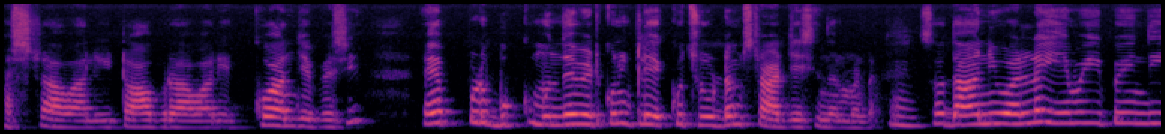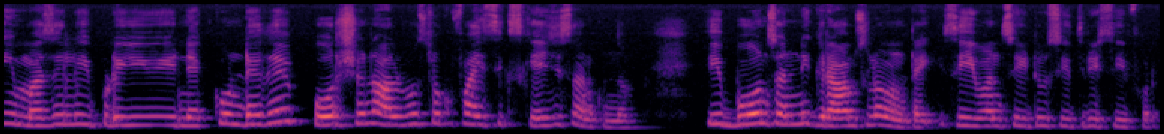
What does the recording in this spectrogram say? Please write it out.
ఫస్ట్ రావాలి టాప్ రావాలి ఎక్కువ అని చెప్పేసి ఎప్పుడు బుక్ ముందే పెట్టుకుని ఇట్లా ఎక్కువ చూడడం స్టార్ట్ చేసింది అనమాట. సో దానివల్ల ఏమైపోయింది ఈ మజిల్ ఇప్పుడు ఈ నెక్ ఉండేదే పోర్షన్ ఆల్మోస్ట్ ఒక ఫైవ్ సిక్స్ కేజీస్ అనుకుందాం ఈ బోన్స్ అన్ని గ్రామ్స్లో ఉంటాయి C one C two C three C four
